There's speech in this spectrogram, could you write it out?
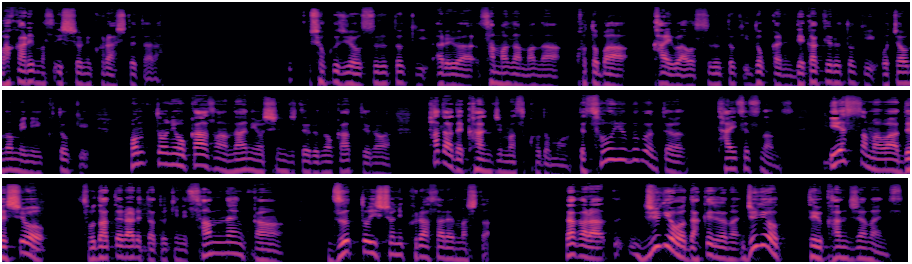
分かります。一緒に暮らしてたら。食事をする時あるいはさまざまな言葉会話をする時どっかに出かける時お茶を飲みに行く時本当にお母さんは何を信じてるのかっていうのは肌で感じます子供は。でそういう部分っていうのは大切なんです。イエス様は弟子を育てられた時に3年間ずっと一緒に暮らされました。だから授業だけじゃない授業っていう感じじゃないんです。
